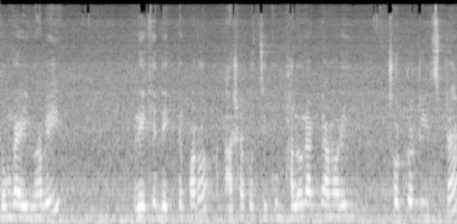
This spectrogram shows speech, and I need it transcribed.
তোমরা এইভাবেই রেখে দেখতে পারো। আশা করছি খুব ভালো লাগবে আমার এই ছোট্ট টিপসটা।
